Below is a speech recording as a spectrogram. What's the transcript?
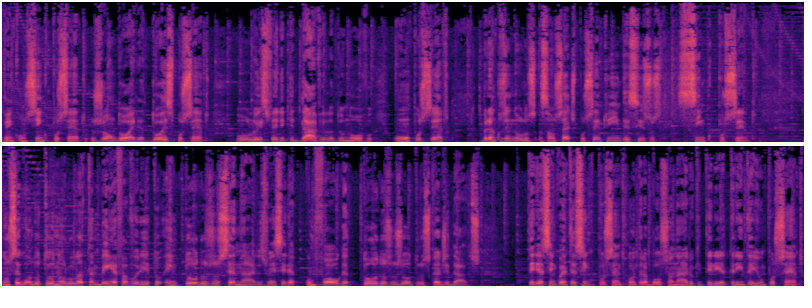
vem com 5%, João Dória 2%, o Luiz Felipe Dávila, do Novo, 1%, brancos e nulos são 7% e indecisos 5%. No segundo turno, Lula também é favorito em todos os cenários, venceria com folga todos os outros candidatos. Teria 55% contra Bolsonaro, que teria 31%,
